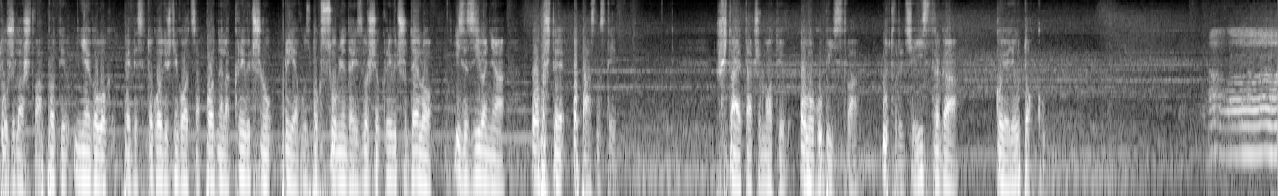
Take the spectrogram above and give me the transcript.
tužilaštva protiv njegovog 50-godišnjeg oca podnela krivičnu prijavu zbog sumnje da je izvršio krivično delo izazivanja opšte opasnosti. Šta je tačan motiv ovog ubistva, utvrdit će istraga koja je u toku. Allah.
